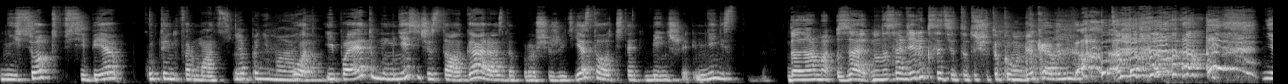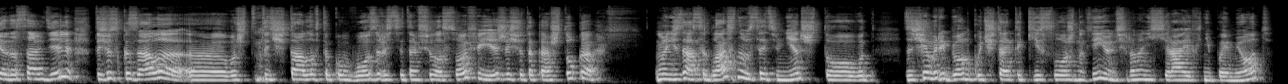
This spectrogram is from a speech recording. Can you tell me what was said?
несет в себе какую-то информацию. Я понимаю. Вот. Да. И поэтому мне сейчас стало гораздо проще жить. Я стала читать меньше, и мне не стыдно. Да, нормально. Зай, ну на самом деле, кстати, тут еще такой момент. Не, на самом деле, ты еще сказала, э, вот что ты читала в таком возрасте там философию. Есть же еще такая штука, ну, не знаю, согласны вы с этим, нет, что вот зачем ребенку читать такие сложные книги, он все равно ни хера их не поймет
